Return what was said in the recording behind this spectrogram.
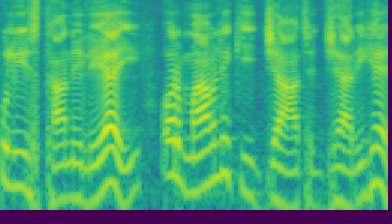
पुलिस थाने ले आई और मामले की जाँच जारी है।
